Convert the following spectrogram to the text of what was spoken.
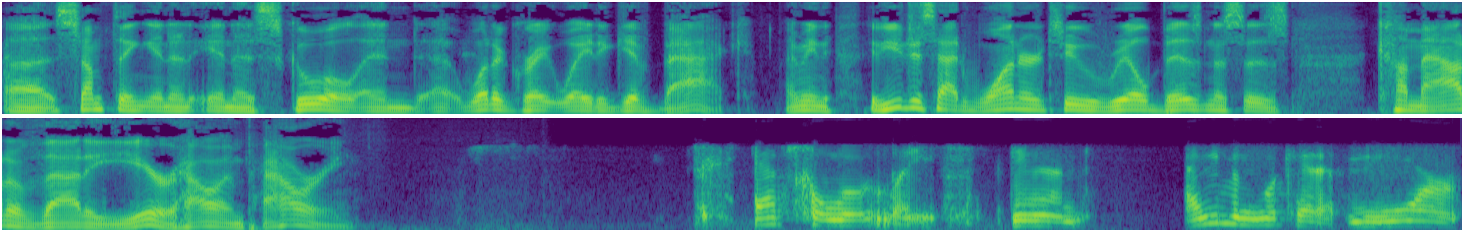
uh, something in a in a school, and uh, what a great way to give back. I mean, if you just had one or two real businesses come out of that a year, how empowering! Absolutely. And I even look at it more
